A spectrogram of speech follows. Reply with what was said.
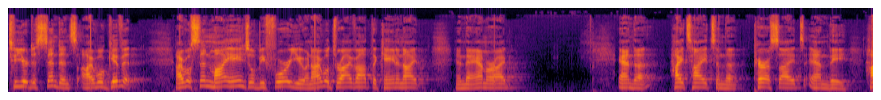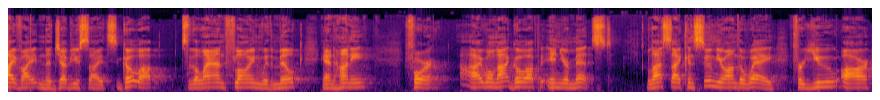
To your descendants I will give it. I will send my angel before you, and I will drive out the Canaanite and the Amorite and the Hittite and the Perizzite and the Hivite and the Jebusites. Go up to the land flowing with milk and honey, for I will not go up in your midst lest I consume you on the way, for you are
